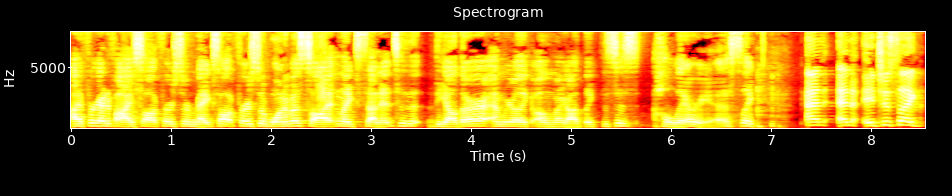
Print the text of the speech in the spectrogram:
I forget if I saw it first or Meg saw it first, but one of us saw it and like sent it to the, the other and we were like, "Oh my god, like this is hilarious." Like and and it just like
